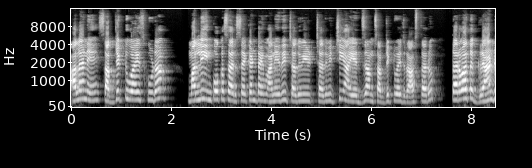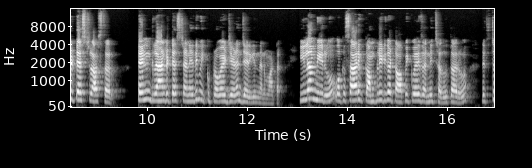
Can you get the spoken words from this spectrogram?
అలానే సబ్జెక్టు వైజ్ కూడా మళ్ళీ ఇంకొకసారి సెకండ్ టైం అనేది చదివి చదివించి ఆ ఎగ్జామ్ సబ్జెక్ట్ వైజ్ రాస్తారు. తర్వాత గ్రాండ్ టెస్ట్ రాస్తారు. టెన్ గ్రాండ్ టెస్ట్ అనేది మీకు ప్రొవైడ్ చేయడం జరిగిందనమాట. ఇలా మీరు ఒకసారి కంప్లీట్గా టాపిక్ వైజ్ అన్నీ చదువుతారు. నెక్స్ట్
